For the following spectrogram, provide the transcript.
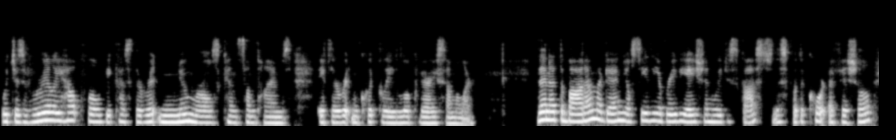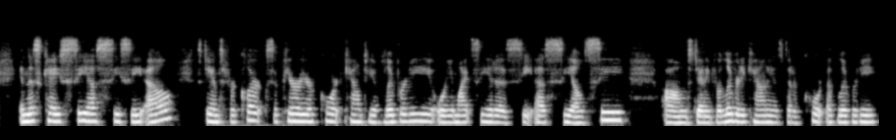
which is really helpful because the written numerals can sometimes, if they're written quickly, look very similar. Then at the bottom, again, you'll see the abbreviation we discussed, this for the court official. In this case, CSCCL stands for Clerk Superior Court County of Liberty, or you might see it as CSCLC um, standing for Liberty County instead of Court of Liberty.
